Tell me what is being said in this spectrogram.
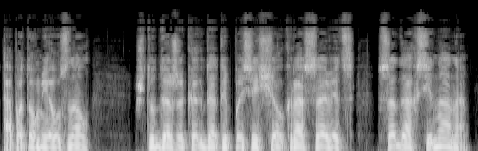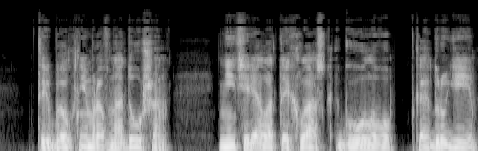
А потом я узнал, что даже когда ты посещал красавец в садах Синана, ты был к ним равнодушен, не терял от их ласк голову, как другие,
